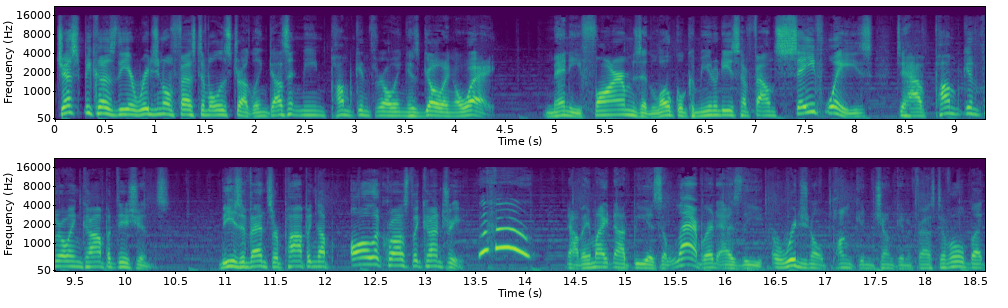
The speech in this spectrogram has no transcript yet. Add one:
Just because the original festival is struggling doesn't mean pumpkin throwing is going away. Many farms and local communities have found safe ways to have pumpkin throwing competitions. These events are popping up all across the country. Woohoo! Now, they might not be as elaborate as the original Pumpkin Chunkin Festival, but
